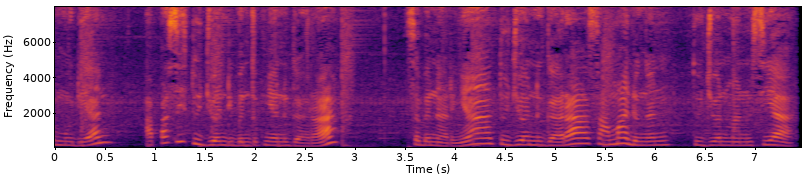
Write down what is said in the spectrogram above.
Kemudian, apa sih tujuan dibentuknya negara? Sebenarnya tujuan negara sama dengan tujuan manusia,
